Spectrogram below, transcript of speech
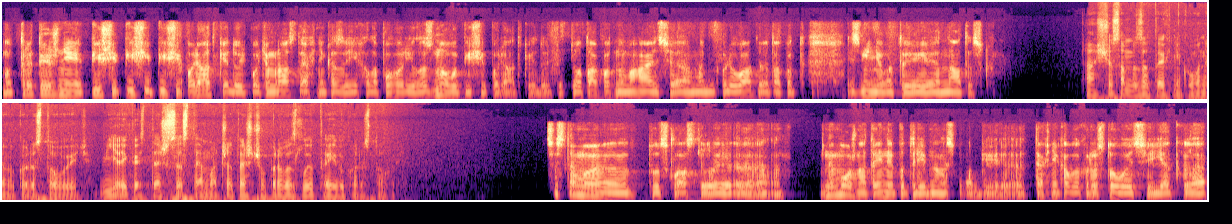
Ну, три тижні піші, піші, піші порядки йдуть, потім раз техніка заїхала, погоріла, знову піші порядки йдуть. Тобто отак от намагаються маніпулювати, отак от змінювати натиск. А що саме за техніку вони використовують? Є якась теж система, чи те, що привезли, та й використовують? Системи е, тут скласти е, не можна та й не потрібно насправді. Техніка використовується як е,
